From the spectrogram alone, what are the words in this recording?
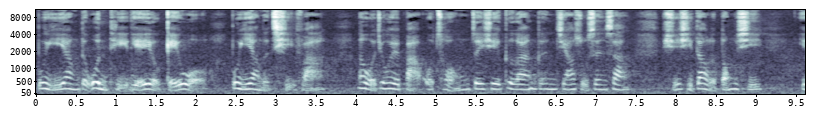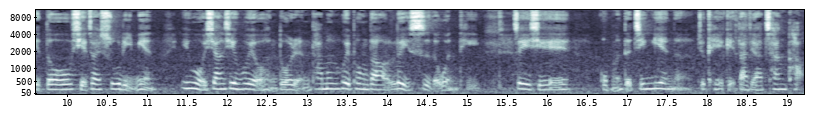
不一样的问题，也有给我不一样的启发。那我就会把我从这些个案跟家属身上学习到的东西，也都写在书里面，因为我相信会有很多人他们会碰到类似的问题，这些我们的经验呢就可以给大家参考。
